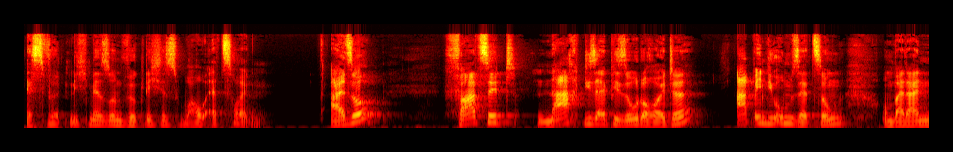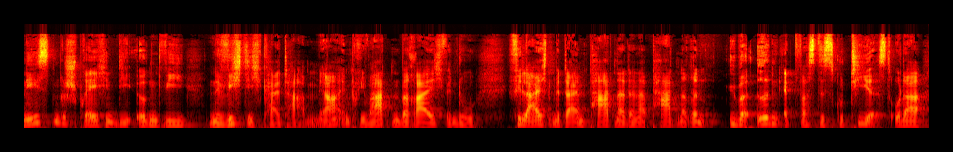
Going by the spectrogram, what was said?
Es wird nicht mehr so ein wirkliches Wow erzeugen. Also, Fazit nach dieser Episode heute ab in die Umsetzung und bei deinen nächsten Gesprächen, die irgendwie eine Wichtigkeit haben, ja, im privaten Bereich, wenn du vielleicht mit deinem Partner, deiner Partnerin über irgendetwas diskutierst oder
